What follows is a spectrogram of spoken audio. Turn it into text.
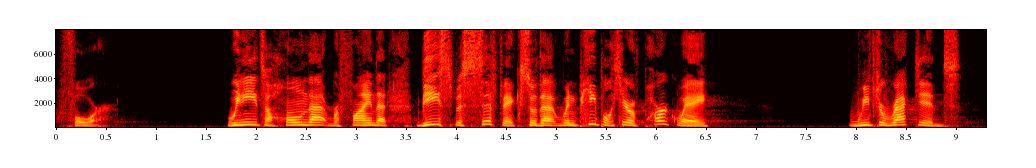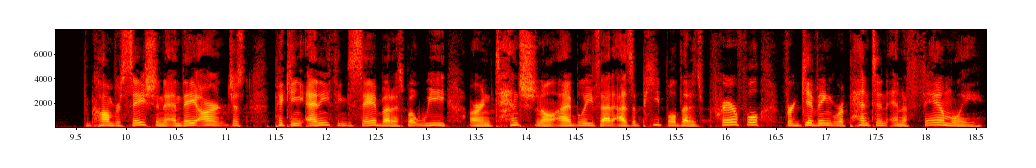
for? We need to hone that, refine that, be specific so that when people hear of Parkway, we've directed the conversation and they aren't just picking anything to say about us, but we are intentional. I believe that as a people that is prayerful, forgiving, repentant, and a family,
